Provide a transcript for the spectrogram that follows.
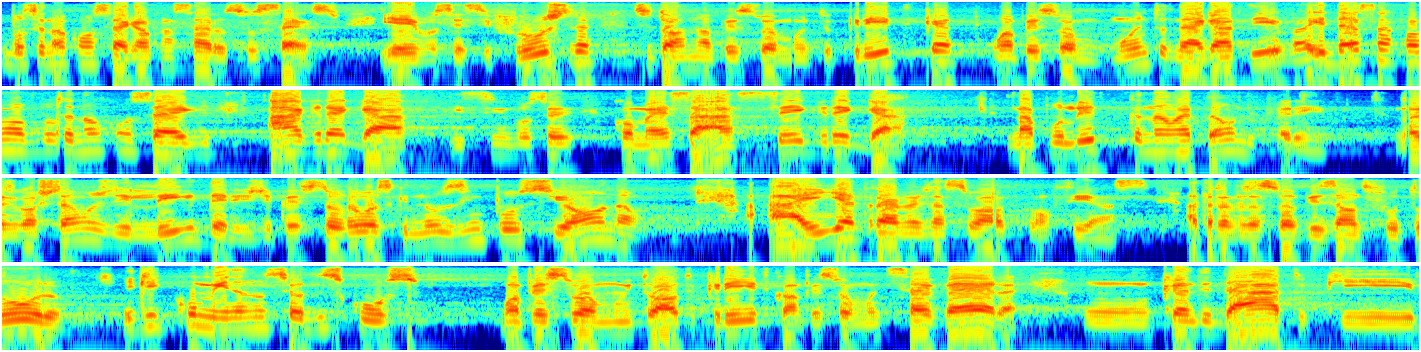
você não consegue alcançar o sucesso. E aí você se frustra, se torna uma pessoa muito crítica, uma pessoa muito negativa, e dessa forma você não consegue agregar, e sim você começa a segregar. Na política não é tão diferente. Nós gostamos de líderes, de pessoas que nos impulsionam a ir através da sua autoconfiança, através da sua visão de futuro e que culmina no seu discurso. Uma pessoa muito autocrítica, uma pessoa muito severa, um candidato que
